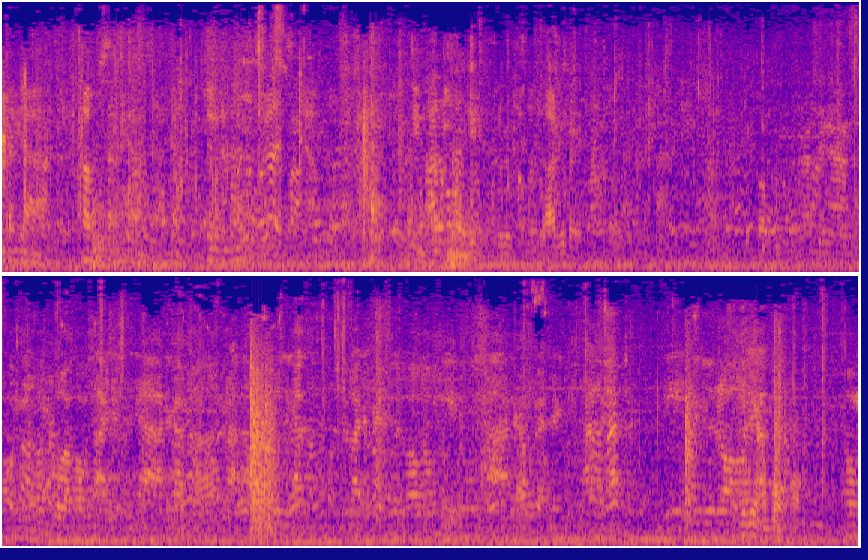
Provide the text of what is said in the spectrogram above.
บสัญญาครับสัญญาสายันจนกระทั่งจริงๆที่ทำที่ร้านนี้ไป ในนามของครอบครัวของสายสัญญานะครับขอกราบขอบคุณนะครับไม่ว่าจะเป็นเพื่อน ที่เพื่อนในทุกท่านนะครับที่มายืนรอที่นี่เอาบวกออกทง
